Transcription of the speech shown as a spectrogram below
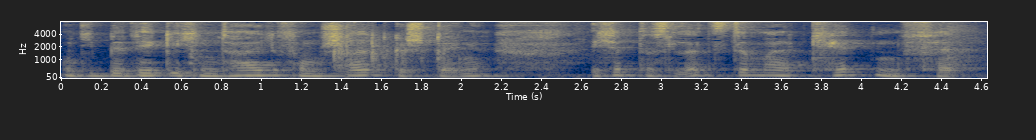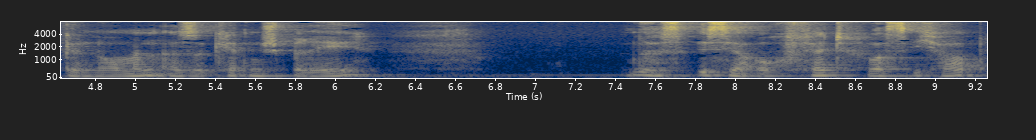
und die beweglichen Teile vom Schaltgestänge. Ich habe das letzte Mal Kettenfett genommen, also Kettenspray. Das ist ja auch Fett, was ich habe.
